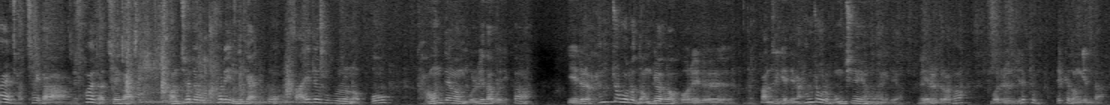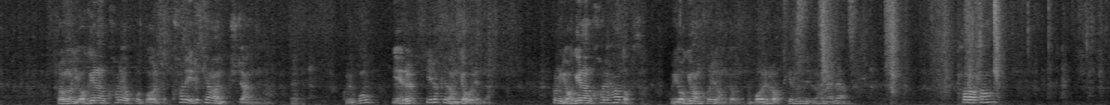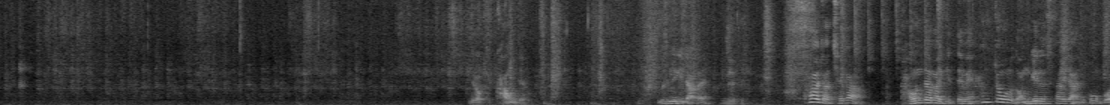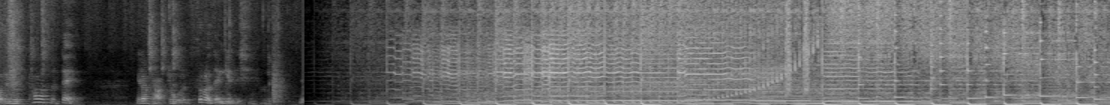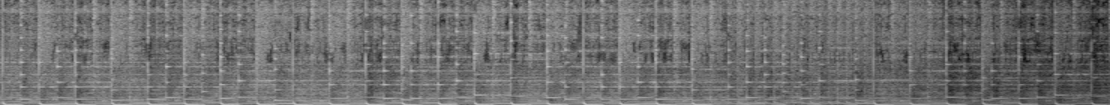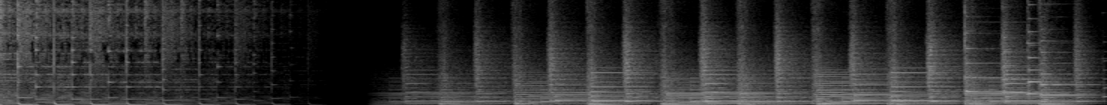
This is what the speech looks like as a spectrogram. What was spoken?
스타일 자체가 네. 컬 자체가 전체적으로 컬이 있는 게 아니고 사이드 부분은 없고 가운데만 몰리다 보니까 얘를 한쪽으로 넘겨서 머리를 네. 만들게 되면 한쪽으로 뭉치는 현상이 돼요. 네. 예를 들어서 머리를 이렇게 이렇게 넘긴다. 그러면 여기는 컬이 없고 머리 컬이 이렇게만 주잖아요. 네. 그리고 얘를 이렇게 넘겨버린다. 그럼 여기는 컬이 하나도 없어. 그리고 여기만 컬이 넘겨버려. 머리를 어떻게 손질을 하냐면 털어서 이렇게 가운데로. 무슨 얘기인지 알아요? 네. 컬 자체가 가운데만 있기 때문에 한쪽으로 넘기는 스타일이 아니고 머리를 털었을 때 이렇게 앞쪽을 쓸어 당기듯이 네.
